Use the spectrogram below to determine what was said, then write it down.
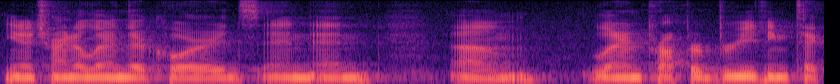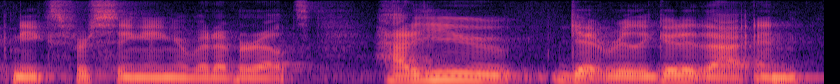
You know, trying to learn their chords and and um, learn proper breathing techniques for singing or whatever else. How do you get really good at that and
